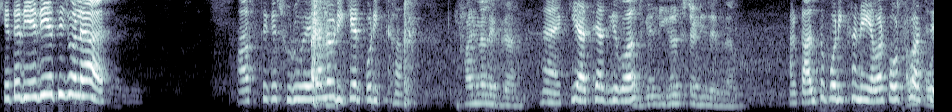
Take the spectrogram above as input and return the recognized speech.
খেতে দিয়ে দিয়েছি চলে আয়। আজ থেকে শুরু হয়ে গেল রিকের পরীক্ষা। ফাইনাল এক্সাম হ্যাঁ কি আছে আজকে বল? আজকে লিগ্যাল স্টাডিজ এক্সাম আর কাল তো পরীক্ষা নেই আবার পরশু আছে।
